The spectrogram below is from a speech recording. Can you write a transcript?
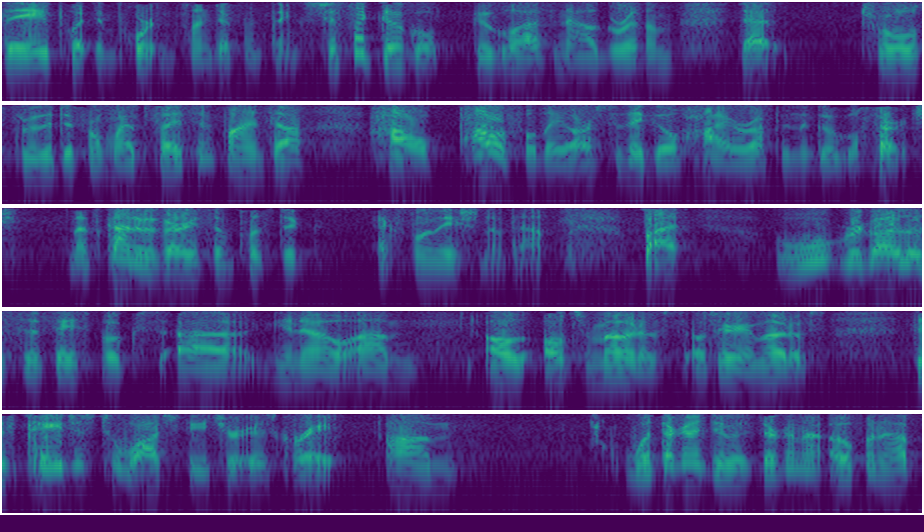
they put importance on different things. Just like Google. Google has an algorithm that trolls through the different websites and finds out how powerful they are so they go higher up in the Google search. That's kind of a very simplistic explanation of that. But regardless of Facebook's, uh, you know, um, ulterior motives, ulterior motives. This pages to watch feature is great. Um, what they're going to do is they're going to open up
